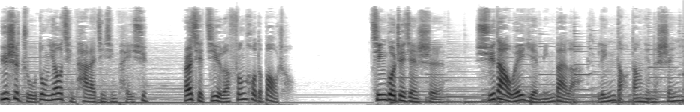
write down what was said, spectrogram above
于是主动邀请他来进行培训，而且给予了丰厚的报酬。经过这件事，徐大为也明白了领导当年的深意。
